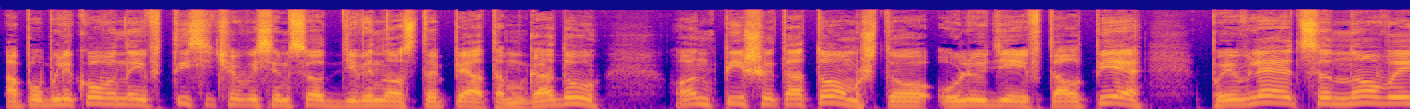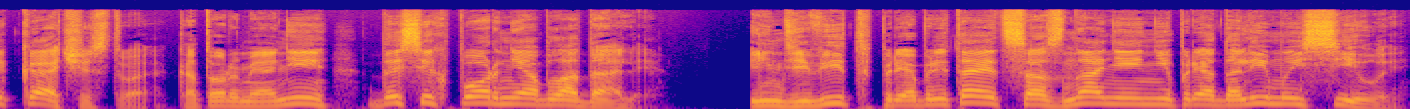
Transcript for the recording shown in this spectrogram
опубликованной в 1895 году, он пишет о том, что у людей в толпе появляются новые качества, которыми они до сих пор не обладали. Индивид приобретает сознание непреодолимой силы,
